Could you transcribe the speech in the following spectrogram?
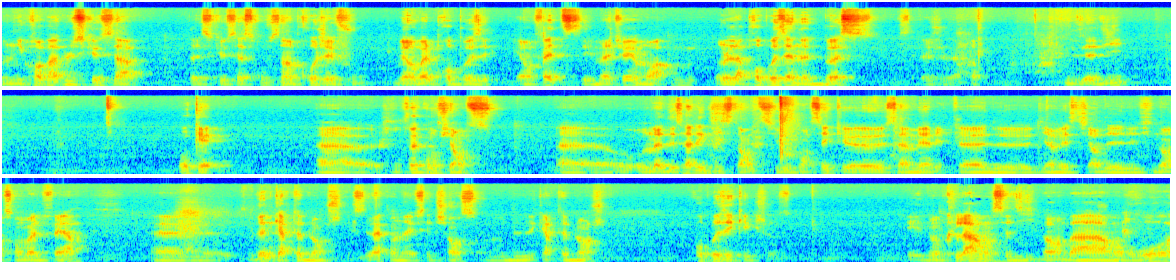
on n'y croit pas plus que ça. Parce que ça se trouve, c'est un projet fou, mais on va le proposer. Et en fait, c'est Mathieu et moi, Mm. on l'a proposé à notre boss, qui s'appelle Jonathan, qui nous a dit Ok, euh, je vous fais confiance. Euh, on a des salles existantes. Si vous pensez que ça mérite euh, d'y investir des, des finances, on va le faire. Euh, je vous donne carte blanche. Et C'est là qu'on a eu cette chance. On nous donne carte blanche. Proposer quelque chose. Et donc là, on se dit bon, bah, en gros,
